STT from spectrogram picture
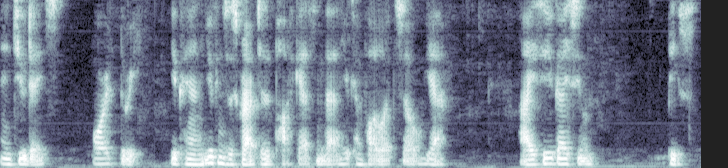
in two days or three. You can you can subscribe to the podcast and then you can follow it. So yeah, I see you guys soon. Peace.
